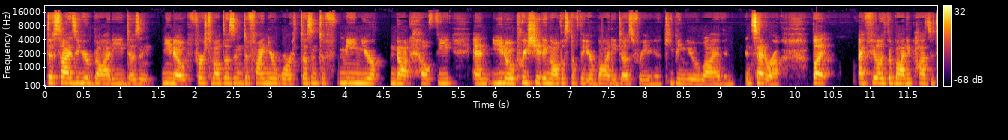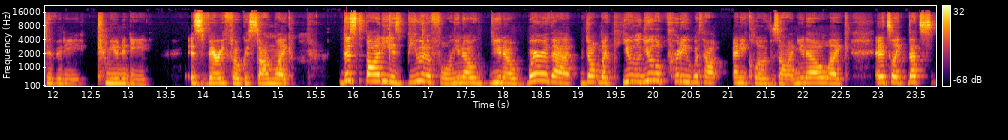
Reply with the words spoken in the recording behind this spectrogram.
the size of your body doesn't, you know, first of all, doesn't define your worth, doesn't def- mean you're not healthy, and you know, appreciating all the stuff that your body does for you, you know, keeping you alive and etc. But I feel like the body positivity community is very focused on like this body is beautiful, you know, you know, wear that, don't like you you look pretty without any clothes on, you know, like and it's like that's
